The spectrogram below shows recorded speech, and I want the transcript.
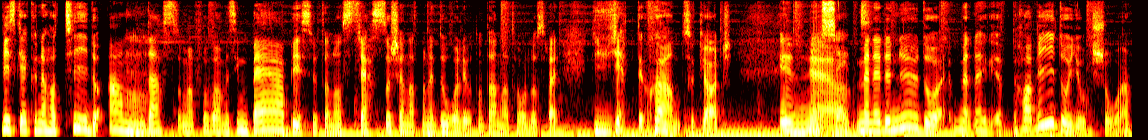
vi ska kunna ha tid att andas och man får vara med sin bebis utan någon stress och känna att man är dålig åt något annat håll och sådär. Det är ju jätteskönt såklart. Urmysigt. Eh, men är det nu då, men, eh, har vi då gjort så?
